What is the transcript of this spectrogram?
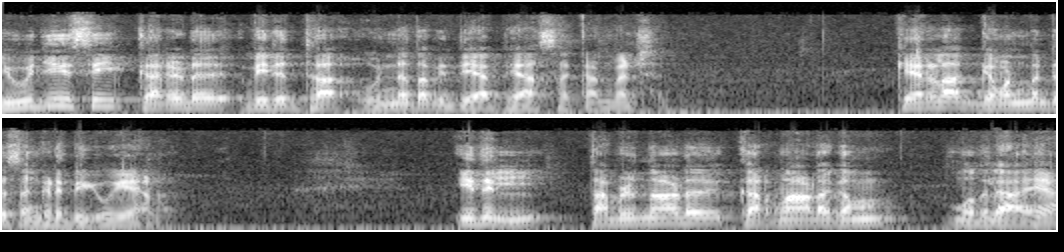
യു ജി സി കരട് വിരുദ്ധ ഉന്നത വിദ്യാഭ്യാസ കൺവെൻഷൻ. കേരള ഗവൺമെന്റ് സംഘടിപ്പിക്കുകയാണ്. ഇതിൽ തമിഴ്നാട് കർണാടകം മുതലായ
